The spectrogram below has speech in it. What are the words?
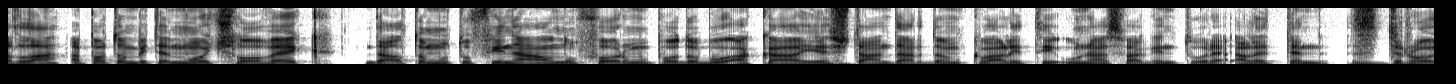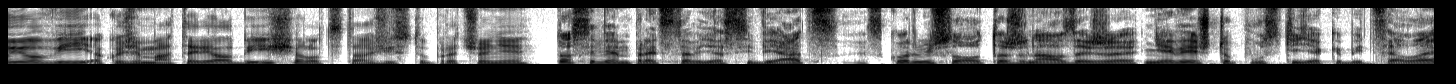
zvládla a potom by ten môj človek dal tomu tú finálnu formu podobu, aká je štandardom kvality u nás v agentúre. Ale ten zdrojový akože materiál by išiel od stážistu, prečo nie? To si viem predstaviť asi viac. Skôr mi šlo o to, že naozaj, že nevieš to pustiť akoby celé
